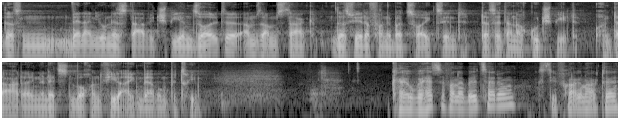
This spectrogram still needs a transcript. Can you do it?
dass ein, wenn ein Jonas David spielen sollte am Samstag, dass wir davon überzeugt sind, dass er dann auch gut spielt. Und da hat er in den letzten Wochen viel Eigenwerbung betrieben. Kai-Uwe Hesse von der Bildzeitung, ist die Frage noch aktuell?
